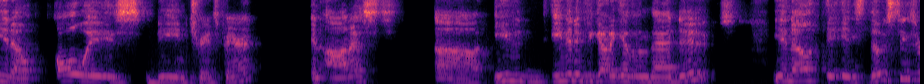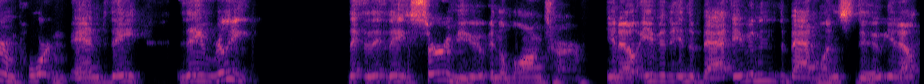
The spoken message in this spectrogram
you know, always being transparent and honest, uh, even even if you got to give them bad news, you know, it's those things are important, and they they really they, they, serve you in the long term you know even in the bad even in the bad ones do you know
